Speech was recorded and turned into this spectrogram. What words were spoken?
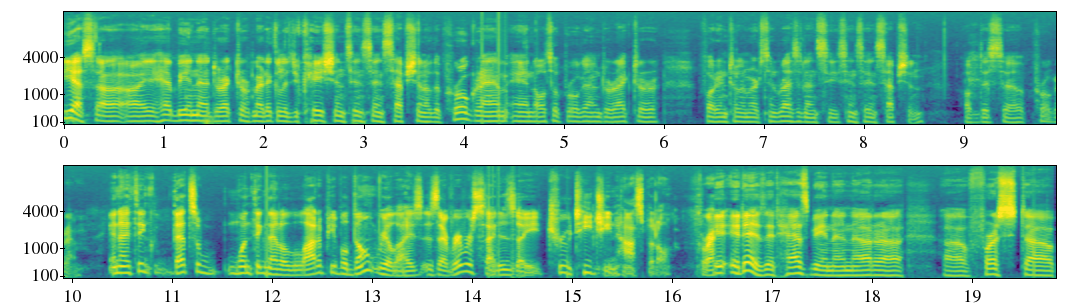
Yes, uh, I have been a director of medical education since the inception of the program and also program director for internal medicine residency since the inception of this uh, program. And I think that's a, one thing that a lot of people don't realize is that Riverside is a true teaching hospital, correct? it, it is. It has been. And our uh, uh, first uh,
